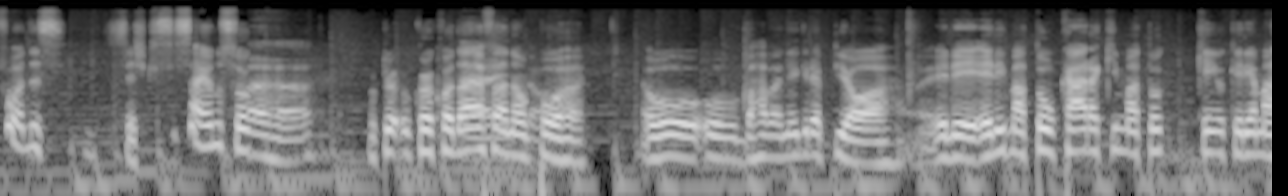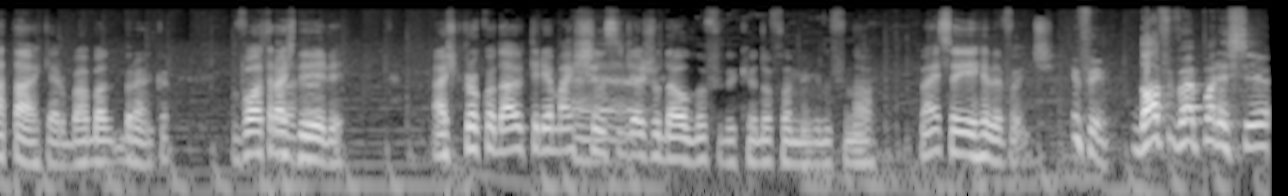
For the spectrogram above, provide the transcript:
foda-se, vocês que se saiu no soco. Aham. O, Cro- o Crocodile É, falar: não, então. porra, o, o Barba Negra é pior. Ele, ele matou o cara que matou quem eu queria matar, que era o Barba Branca. Vou atrás Aham. dele. Acho que o Crocodile teria mais É. chance de ajudar o Luffy do que o do Flamengo no final. Mas isso aí é irrelevante. Enfim, Doff vai aparecer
